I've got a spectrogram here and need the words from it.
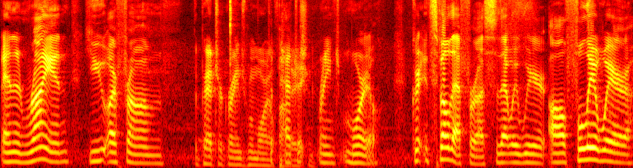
And then Ryan, you are from The Patrick Grange Memorial Patrick Foundation. Grange Memorial. Great. Spell that for us so that way we're all fully aware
